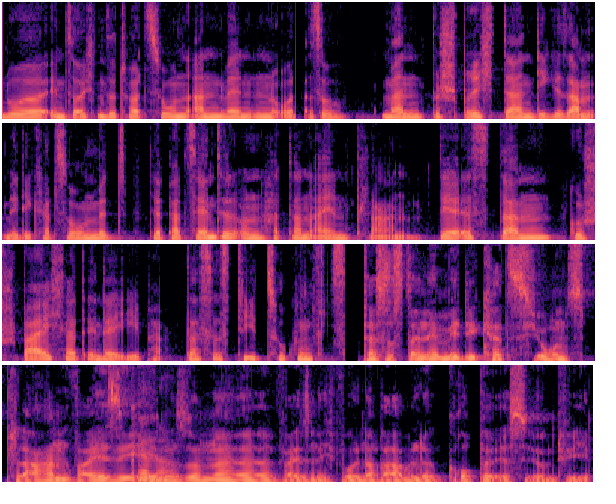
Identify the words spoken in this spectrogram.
nur in solchen Situationen anwenden. Also man bespricht dann die Gesamtmedikation mit der Patientin und hat dann einen Plan. Der ist dann gespeichert in der EPA. Das ist die Zukunfts. Das ist dann der Medikationsplan, weil sie genau. eben so eine, weiß ich nicht, vulnerable Gruppe ist irgendwie.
